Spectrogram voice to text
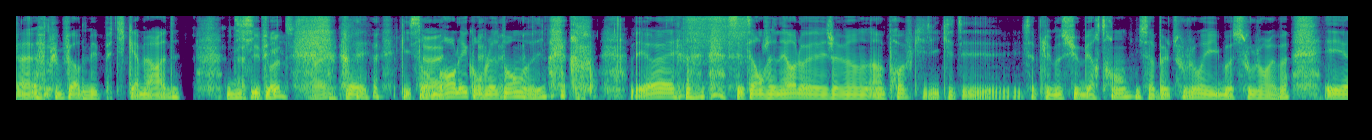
à la plupart de mes petits camarades dissipés, potes, ouais. qui sont branlés complètement, on va dire. Mais ouais, c'était en général, j'avais un, un, prof qui, qui était, il s'appelait Monsieur Bertrand, il s'appelle toujours et il bosse toujours là-bas. Et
